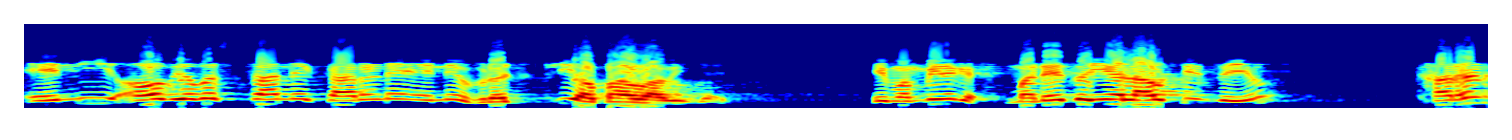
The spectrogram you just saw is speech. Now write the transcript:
એની અવ્યવસ્થાને કારણે એને વ્રજથી અભાવ આવી જાય છે. એ મમ્મીને કે, મને તો અહીંયા લાવતી જ નહીં કારણ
